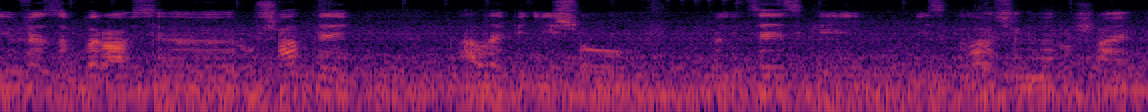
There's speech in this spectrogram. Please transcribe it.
я вже забирався рушати, але підійшов поліцейський і сказав, що ми нарушаємо.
